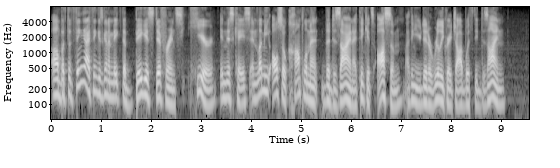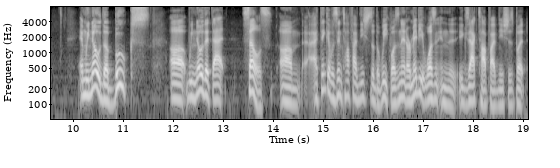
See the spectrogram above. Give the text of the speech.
Um, but the thing that I think is going to make the biggest difference here in this case, and let me also compliment the design. I think it's awesome. I think you did a really great job with the design. And we know the books, uh, we know that that sells. Um, I think it was in top five niches of the week, wasn't it? Or maybe it wasn't in the exact top five niches, but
